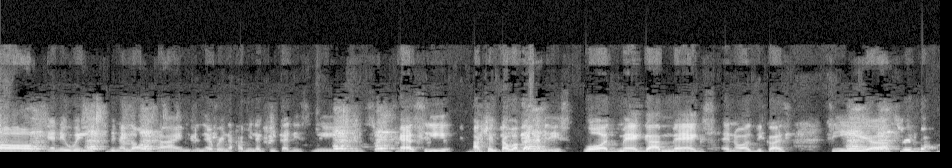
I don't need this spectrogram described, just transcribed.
Um, anyway, it's been a long time whenever na kami nagkita ni, ni Sir Jesse. Actually, tawagan namin is Pod, Mega, Megs, and all because si uh, Sir Ba-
